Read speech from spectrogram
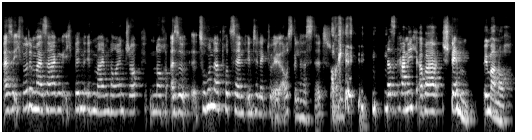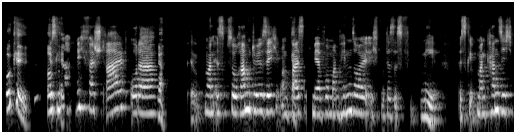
Also ich würde mal sagen, ich bin in meinem neuen Job noch, also äh, zu 100 Prozent intellektuell ausgelastet. Okay. Das kann ich aber stemmen, immer noch. Okay. okay. Ist nicht verstrahlt oder ja. Man ist so ramdösig und ja. weiß nicht mehr, wo man hin soll. Ich, das ist, nee. Es gibt, man kann sich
